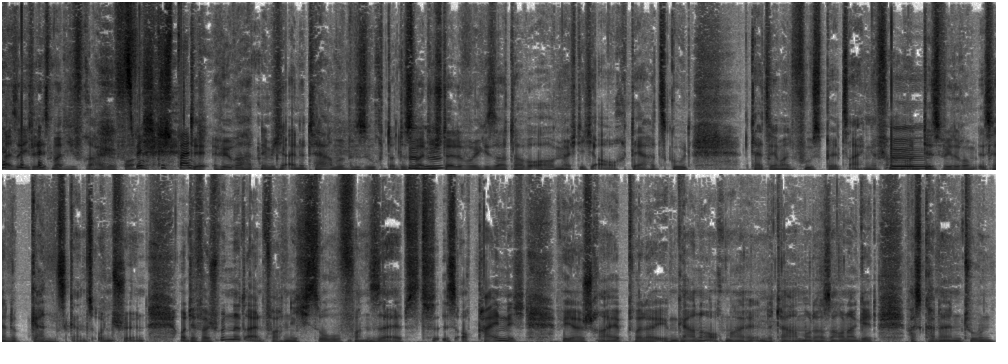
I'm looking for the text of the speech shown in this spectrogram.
Also ich lese mal die Frage vor. Jetzt bin ich gespannt. Der Hörer hat nämlich eine Therme besucht und das mhm. war die mhm. Stelle, wo ich gesagt habe, oh, möchte ich auch. Der hat's gut. Der hat sich mal einen Fußpilz eingefangen mhm. und das wiederum ist ja nur ganz, ganz unschön. Und der verschwindet einfach nicht so von selbst. Ist auch peinlich, wie er schreibt, weil er eben gerne auch mal in eine Therme oder Sauna geht. Was kann er denn tun?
